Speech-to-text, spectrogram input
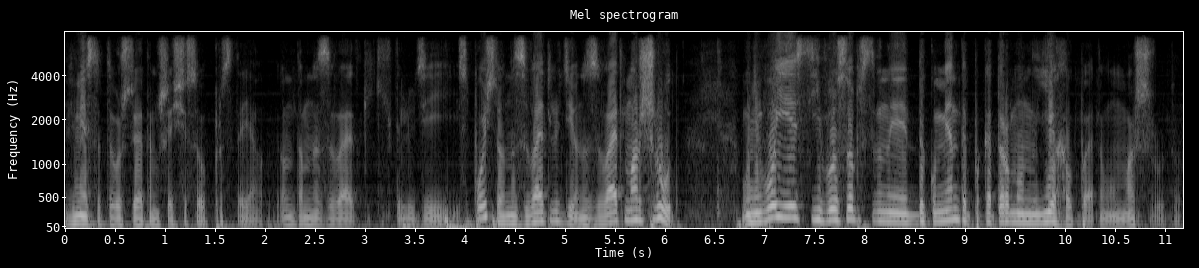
вместо того, что я там 6 часов простоял. Он там называет каких-то людей из почты, он называет людей, он называет маршрут. У него есть его собственные документы, по которым он ехал по этому маршруту.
